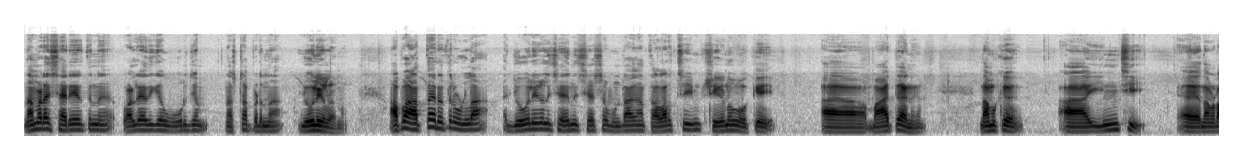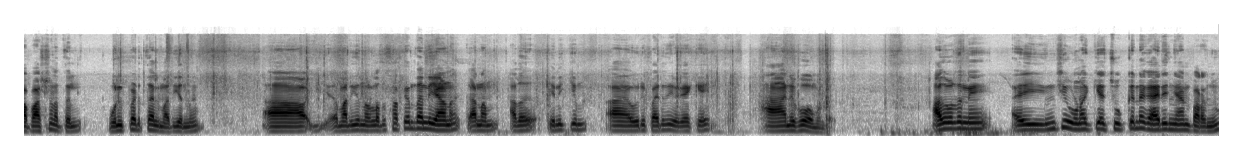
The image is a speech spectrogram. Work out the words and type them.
നമ്മുടെ ശരീരത്തിന് വളരെയധികം ഊർജം നഷ്ടപ്പെടുന്ന ജോലികളാണ്. അപ്പോൾ അത്തരത്തിലുള്ള ജോലികൾ ചെയ്തതിന് ശേഷം ഉണ്ടാകുന്ന തളർച്ചയും ക്ഷീണവും ഒക്കെ മാറ്റാൻ നമുക്ക് ഇഞ്ചി നമ്മുടെ ഭക്ഷണത്തിൽ ഉൾപ്പെടുത്താൽ മതിയെന്ന് ആ, മതിയെന്നുള്ളത് സത്യം തന്നെയാണ്. കാരണം അത് എനിക്കും ഒരു പരിധി വരെയൊക്കെ അനുഭവമുണ്ട്. അതുപോലെ തന്നെ ഇഞ്ചി ഉണക്കിയ ചുക്കിന്റെ കാര്യം ഞാൻ പറഞ്ഞു.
